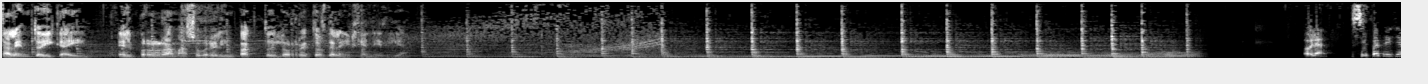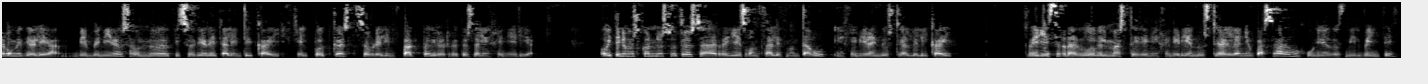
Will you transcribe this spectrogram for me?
Talento ICAI, el programa sobre el impacto y los retos de la ingeniería. Hola, soy Patricia Gómez de Olea. Bienvenidos a un nuevo episodio de Talento ICAI, el podcast sobre el impacto y los retos de la ingeniería. Hoy tenemos con nosotros a Reyes González Montagut, ingeniera industrial del ICAI. Reyes se graduó del máster en Ingeniería Industrial el año pasado, en junio de 2020,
